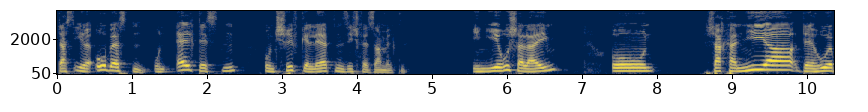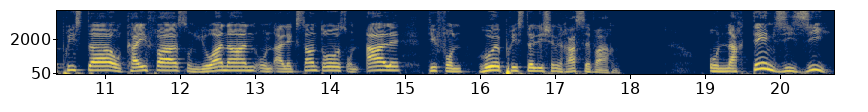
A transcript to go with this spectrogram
dass ihre Obersten und Ältesten und Schriftgelehrten sich versammelten. In Jerusalem und Schachania, der hohe Priester und Kaiphas und Johannan und Alexandros und alle, die von hohepriesterlichen Rasse waren. Und nachdem sie sie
